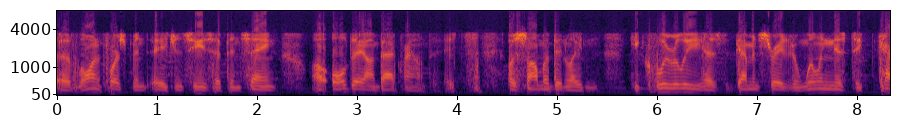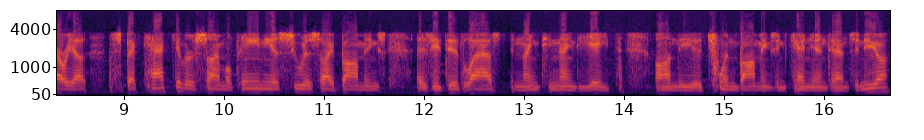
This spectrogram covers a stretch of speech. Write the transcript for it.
uh, law enforcement agencies have been saying uh, all day on background. It's Osama bin Laden. He clearly has demonstrated a willingness to carry out spectacular simultaneous suicide bombings as he did last in 1998 on the uh, twin bombings in Kenya and Tanzania,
